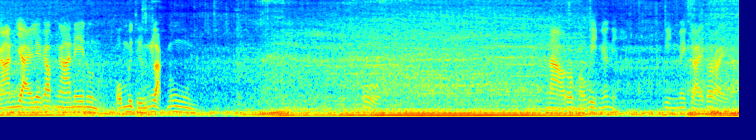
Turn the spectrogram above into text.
งานใหญ่เลยครับงานนี้นุ่น ผมไปถึงหลักนู่น โอ้ หน้ารถมาวิ่งนั่นนี่วิ่งไม่ไกลเท่าไหร่ครับ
